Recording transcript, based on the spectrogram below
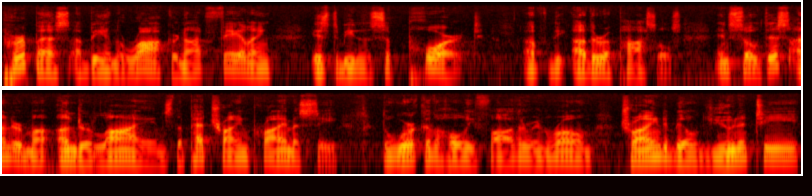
purpose of being the rock or not failing is to be the support of the other apostles. And so this under, underlines the Petrine primacy, the work of the Holy Father in Rome, trying to build unity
